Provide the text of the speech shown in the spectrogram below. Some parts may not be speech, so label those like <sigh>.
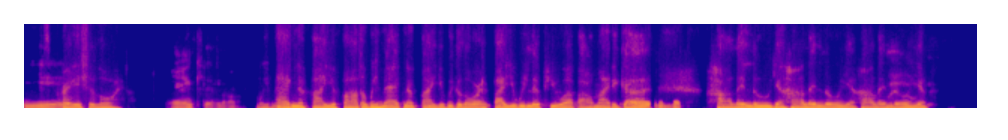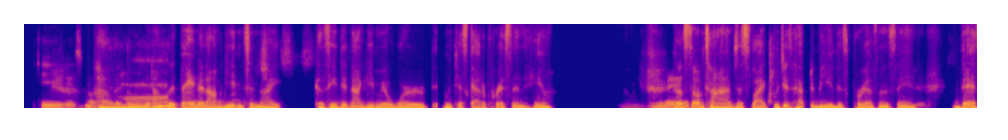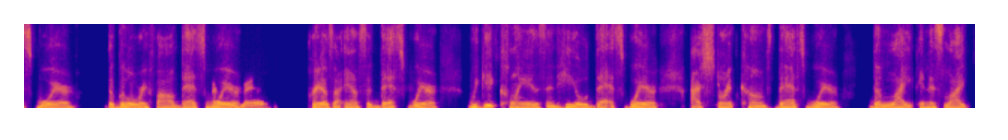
Yes. Praise you, Lord. Thank you, Lord. We magnify you, Father. We magnify you. We glorify you. We lift you up, Almighty God. Hallelujah. Hallelujah. Hallelujah. Yes. Hallelujah. The only thing that I'm getting tonight, because he did not give me a word, we just got to press into him. Because sometimes it's like we just have to be in his presence, and that's where the glory falls. That's where Amen. Prayers are answered. That's where we get cleansed and healed. That's where our strength comes. That's where the light, and it's like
